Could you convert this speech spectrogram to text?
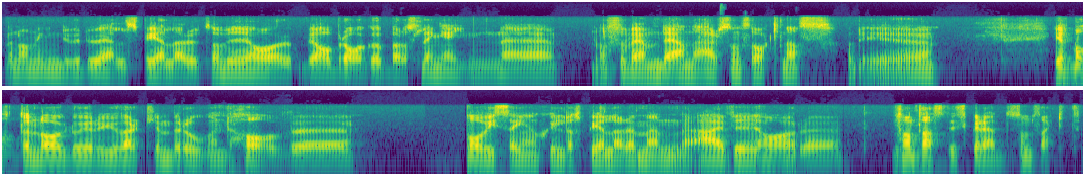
med någon individuell spelare utan vi har, vi har bra gubbar att slänga in, eh, alltså vem det än är som saknas. Och det I ett bottenlag då är det ju verkligen beroende av, eh, av vissa enskilda spelare men nej, vi har eh, fantastisk bredd som sagt.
